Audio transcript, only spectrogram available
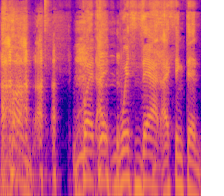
Um, But I, with that, I think that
